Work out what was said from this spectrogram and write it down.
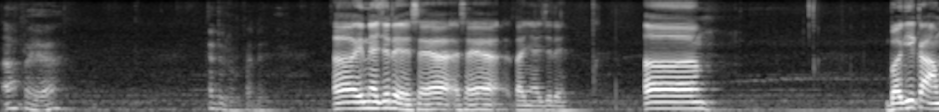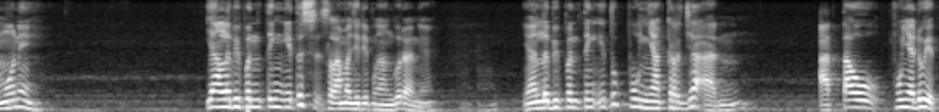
Apa ya? Aduh lupa deh. Eh, ini aja deh saya saya tanya aja deh. Eh bagi kamu nih yang lebih penting itu se- selama jadi pengangguran ya. Yang lebih penting itu punya kerjaan atau punya duit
